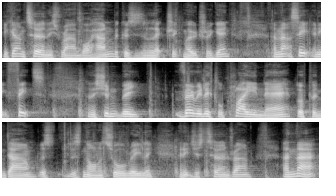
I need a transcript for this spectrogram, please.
you can turn this round by hand because it's an electric motor again. And that's it, and it fits. And there shouldn't be very little play in there, up and down. There's, there's none at all, really. And it just turns round. And that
